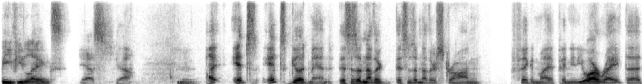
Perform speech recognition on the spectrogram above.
beefy legs. Yes, yeah. I, it's it's good, man. This is another this is another strong fig in my opinion. You are right that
